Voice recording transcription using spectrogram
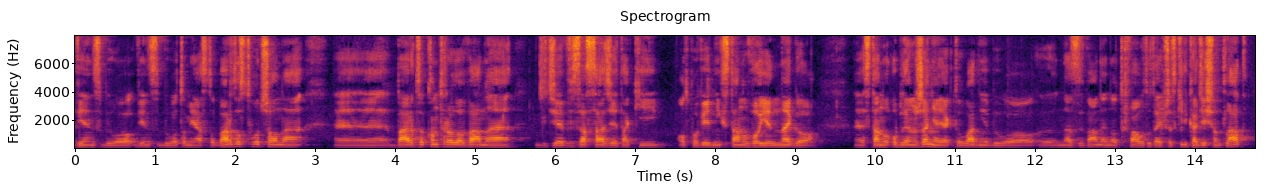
więc było, więc było to miasto bardzo stłoczone, bardzo kontrolowane, gdzie w zasadzie taki odpowiednik stanu wojennego, e, stanu oblężenia, jak to ładnie było e, nazywane, no, trwało tutaj przez kilkadziesiąt lat.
